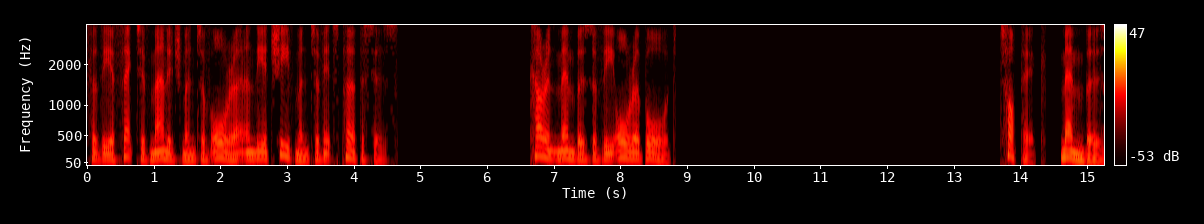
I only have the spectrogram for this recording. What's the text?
for the effective management of Aura and the achievement of its purposes. Current members of the Aura Board Topic: Members.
